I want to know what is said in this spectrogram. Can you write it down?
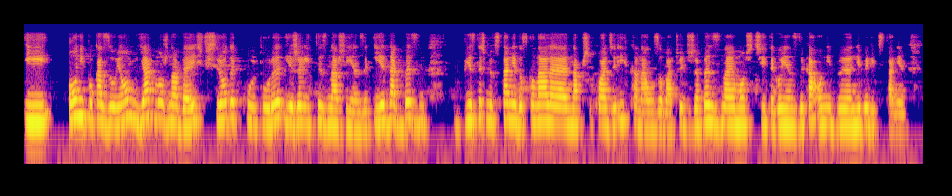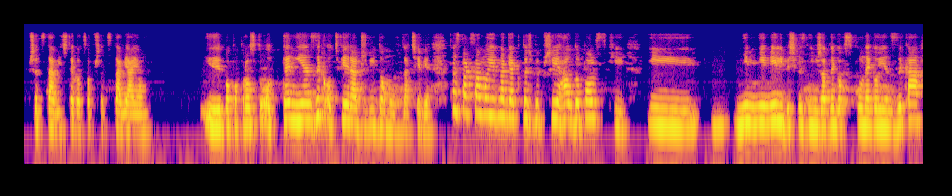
i oni pokazują, jak można wejść w środek kultury, jeżeli ty znasz język. I jednak bez, jesteśmy w stanie doskonale na przykładzie ich kanału zobaczyć, że bez znajomości tego języka oni by nie byli w stanie przedstawić tego, co przedstawiają bo po prostu ten język otwiera drzwi domów dla ciebie. To jest tak samo jednak, jak ktoś by przyjechał do Polski i nie, nie mielibyśmy z nim żadnego wspólnego języka,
